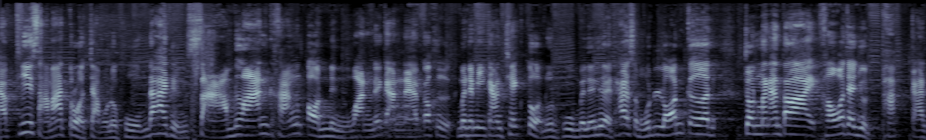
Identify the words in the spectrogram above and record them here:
ครับที่สามารถตรวจจับอุณหภูมิได้ถึง 3 ล้านครั้งต่อ1วันด้วยกันนะครับก็คือมันจะมีการเช็คตรวจอุณหภูมิไปเรื่อยๆถ้าสมมติร้อนเกิน จนมันอันตรายเขาก็จะหยุดพักการ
